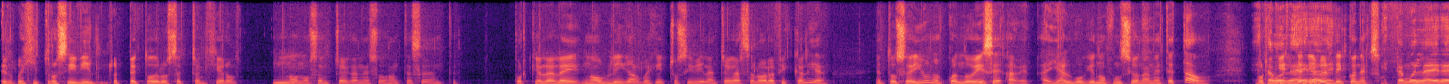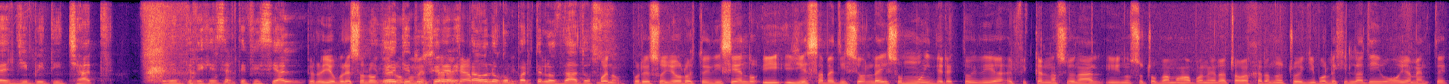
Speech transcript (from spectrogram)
el registro civil respecto de los extranjeros, no nos entregan esos antecedentes, porque la ley no obliga al registro civil a entregárselo a la fiscalía. Entonces hay uno cuando dice, a ver, hay algo que no funciona en este Estado. ¿Por Estamos qué en la este nivel de- de inconexión? Estamos en la era del GPT chat, de la inteligencia artificial. Pero yo por eso lo quiero instituciones del Estado no porque- comparten los datos. Bueno, por eso yo lo estoy diciendo y, y esa petición la hizo muy directa hoy día el fiscal nacional y nosotros vamos a poner a trabajar a nuestro equipo legislativo, obviamente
